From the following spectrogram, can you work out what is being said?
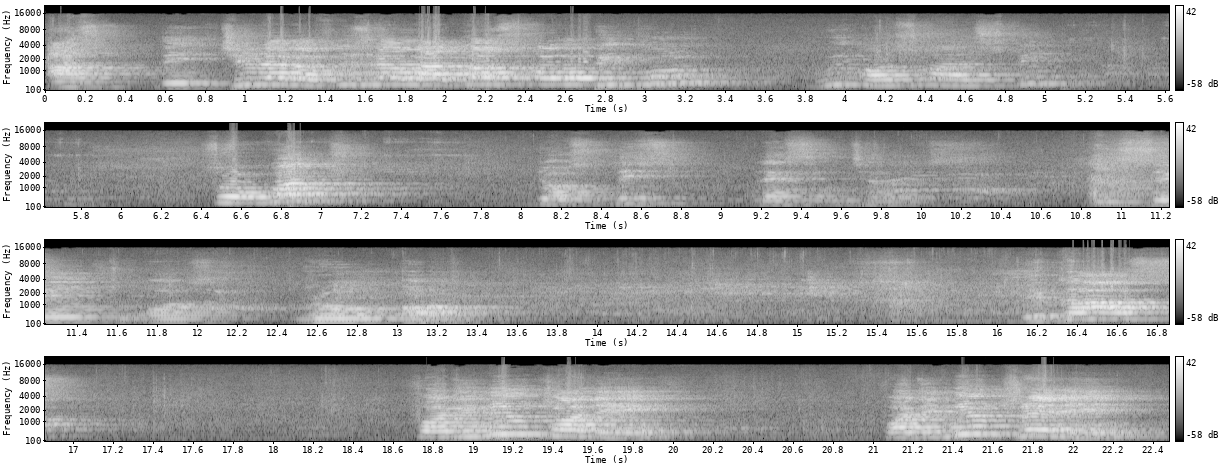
As the children of Israel were God's own people, we also are his people. So what does this lesson tell us? He's saying to us, grow up. Because for the new journey, for the new training,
